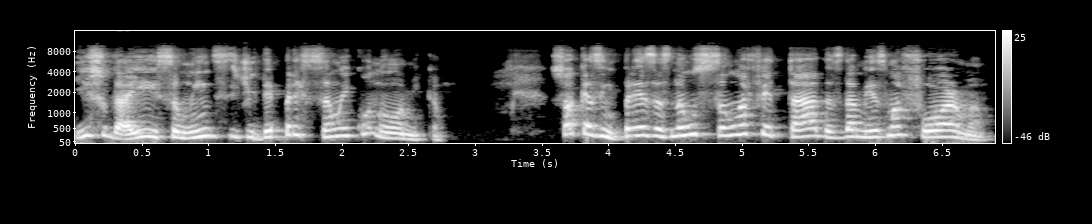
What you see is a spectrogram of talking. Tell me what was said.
isso daí são índices de depressão econômica. Só que as empresas não são afetadas da mesma forma.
